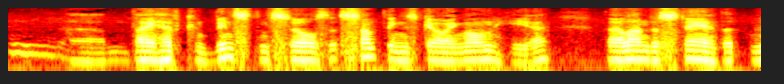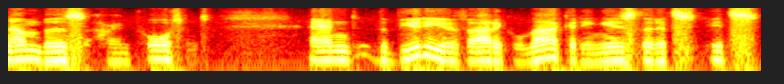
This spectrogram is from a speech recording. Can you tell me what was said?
um, they have convinced themselves that something's going on here, they'll understand that numbers are important. And the beauty of article marketing is that it's, it's,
